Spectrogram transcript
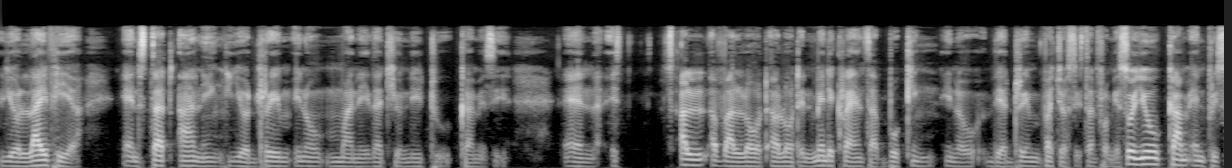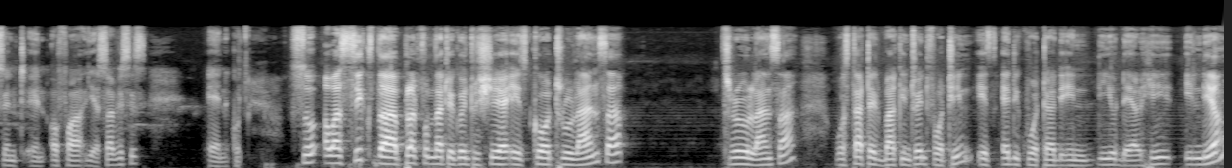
your life here and start earning your dream you know money that you need to come and see. And it's a, a lot a lot. And many clients are booking you know their dream virtual assistant from you so you come and present and offer your services and so our sixth uh, platform that we're going to share is called TrueLancer. TrueLancer was started back in 2014. It's headquartered in New Delhi, India.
